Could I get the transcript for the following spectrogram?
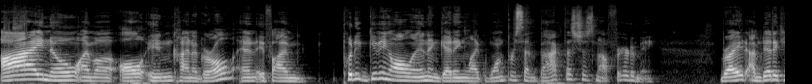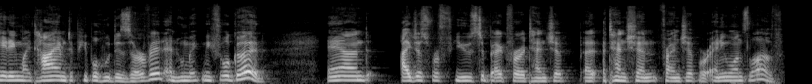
I know I'm a all in kind of girl. And if I'm putting giving all in and getting like 1% back, that's just not fair to me. right? I'm dedicating my time to people who deserve it and who make me feel good. And I just refuse to beg for attention, uh, attention, friendship, or anyone's love.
